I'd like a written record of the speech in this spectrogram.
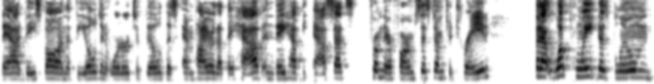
bad baseball on the field in order to build this empire that they have. And they have the assets from their farm system to trade. But at what point does Bloom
